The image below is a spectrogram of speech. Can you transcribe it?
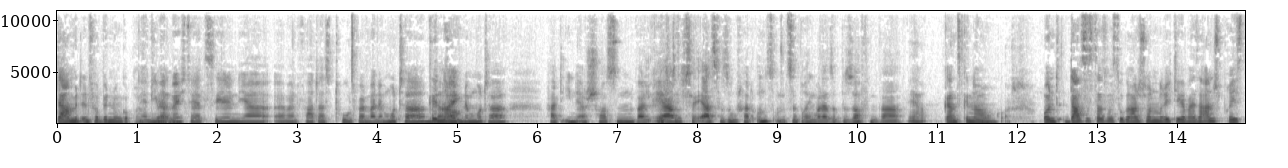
damit in Verbindung gebracht Ja, niemand werden. möchte erzählen, ja, äh, mein Vater ist tot, weil meine Mutter, meine Genau. eigene Mutter, hat ihn erschossen, weil er Richtig. zuerst versucht hat, uns umzubringen, weil er so besoffen war. Ja, ganz genau. Oh Gott. Und das ist das, was du gerade schon richtigerweise ansprichst.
